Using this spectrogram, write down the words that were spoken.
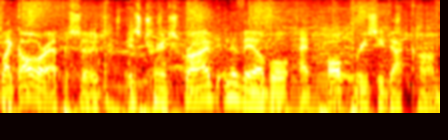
like all our episodes, is transcribed and available at paulparisi.com.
